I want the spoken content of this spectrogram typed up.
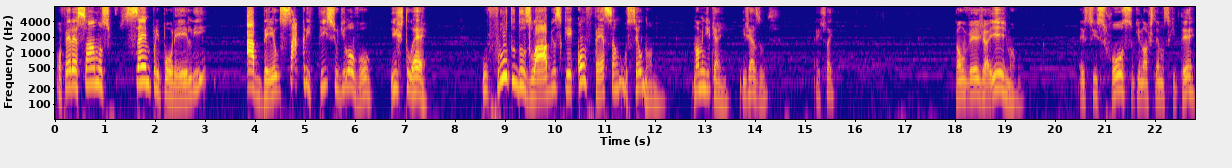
ofereçamos sempre por ele a Deus sacrifício de louvor, isto é, o fruto dos lábios que confessam o seu nome. Nome de quem? De Jesus. É isso aí. Então veja aí, irmão, esse esforço que nós temos que ter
